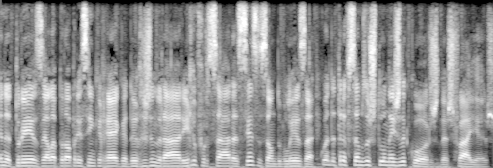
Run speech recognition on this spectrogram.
A natureza, ela própria, se encarrega de regenerar e reforçar a sensação de beleza quando atravessamos os túneis de cores das Faias.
